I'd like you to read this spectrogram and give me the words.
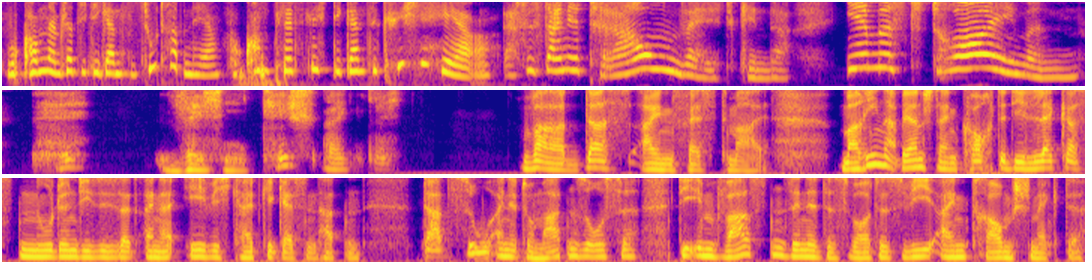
Wo kommen denn plötzlich die ganzen Zutaten her? Wo kommt plötzlich die ganze Küche her? Das ist eine Traumwelt, Kinder. Ihr müsst träumen. Hä? Welchen Tisch eigentlich? War das ein Festmahl. Marina Bernstein kochte die leckersten Nudeln, die sie seit einer Ewigkeit gegessen hatten. Dazu eine Tomatensoße, die im wahrsten Sinne des Wortes wie ein Traum schmeckte.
